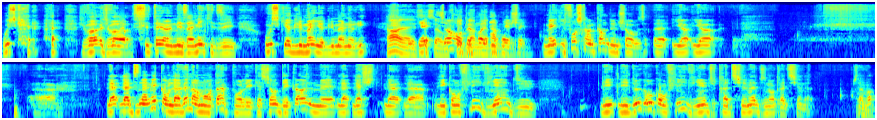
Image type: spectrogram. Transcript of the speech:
où que, je vais, je vais citer un de mes amis qui dit, où est-ce qu'il y a de l'humain, il y a de l'humanerie. Ah, ouais, c'est ça. ça, on a peut pas l'empêcher. Mais il faut se rendre compte d'une chose. Euh, Il y a, il y a euh, la, la dynamique, on l'avait dans mon temps pour les questions d'école, mais la, la, les conflits viennent du... Les, les deux gros conflits viennent du traditionnel du non traditionnel. Ça va?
